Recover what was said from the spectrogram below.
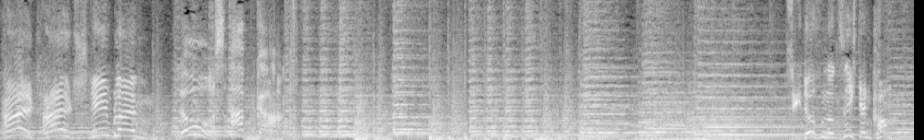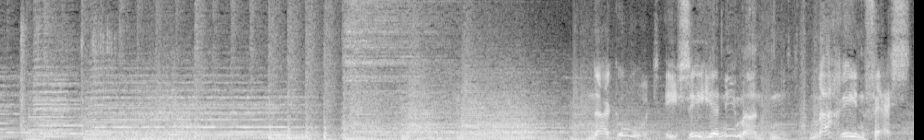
Halt! Halt, stehen bleiben! Los, Abgang! Sie dürfen uns nicht entkommen! Na gut, ich sehe hier niemanden. Mach ihn fest.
